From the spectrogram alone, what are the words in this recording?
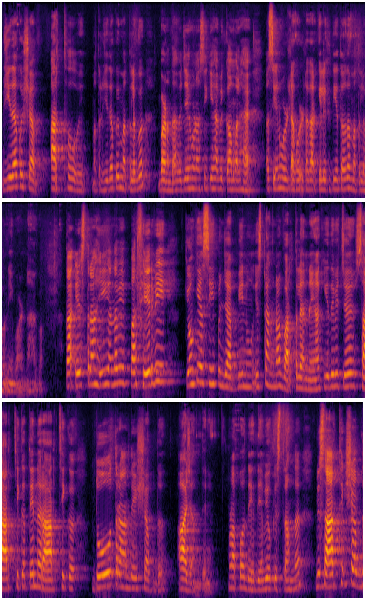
ਵੀ ਜਿਹਦਾ ਕੋਈ ਸ਼ਬਦ ਅਰਥ ਹੋਵੇ, ਮਤਲਬ ਜਿਹਦਾ ਕੋਈ ਮਤਲਬ ਬਣਦਾ ਹੋਵੇ, ਜੇ ਹੁਣ ਅਸੀਂ ਕਿਹਾ ਵੀ ਕਮਲ ਹੈ, ਅਸੀਂ ਇਹਨੂੰ ਉਲਟਾ ਉਲਟਾ ਕਰਕੇ ਲਿਖ ਦਈਏ ਤਾਂ ਉਹਦਾ ਮਤਲਬ ਨਹੀਂ ਬਣਨਾ ਹੈਗਾ। ਤਾਂ ਇਸ ਤਰ੍ਹਾਂ ਹੀ ਕਹਿੰਦਾ ਵੀ, ਪਰ ਫਿਰ ਵੀ ਕਿਉਂਕਿ ਅਸੀਂ ਪੰਜਾਬੀ ਨੂੰ ਇਸ ਢੰਗ ਨਾਲ ਵਰਤ ਲੈਂਦੇ ਆ ਕਿ ਇਹਦੇ ਵਿੱਚ ਸਾਰਥਿਕ ਅਤੇ ਨਿਰਾਰਥਿਕ ਦੋ ਤਰ੍ਹਾਂ ਦੇ ਸ਼ਬਦ ਆ ਜਾਂਦੇ ਨੇ। ਹੁਣ ਆਪਾਂ ਦੇਖਦੇ ਹਾਂ ਵੀ ਉਹ ਕਿਸ ਤਰ੍ਹਾਂ ਹੁੰਦਾ। ਵੀ ਸਾਰਥਿਕ ਸ਼ਬਦ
